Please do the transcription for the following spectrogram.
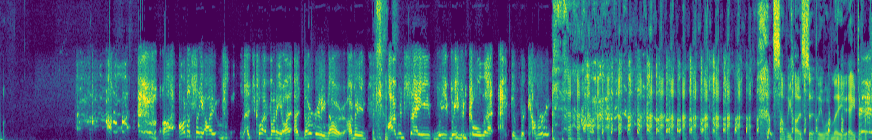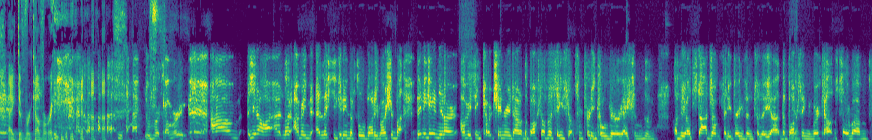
I, honestly, I it's quite funny. I, I don't really know. I mean, I would say we, we would call that active recovery. Something I certainly will need active active recovery. active recovery. Um, you know, I, I mean, unless you get in the full body motion, but then again, you know, obviously Coach Henry down at the box office, he's got some pretty cool variations of, of the old star jumps that he brings into the uh, the boxing yeah. workout. So um,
